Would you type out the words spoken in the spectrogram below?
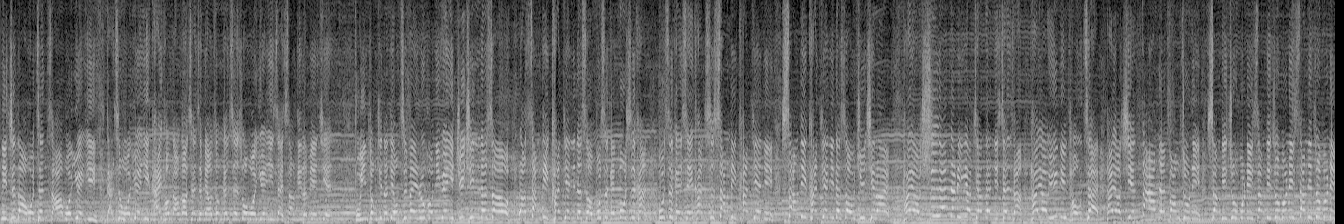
你知道我挣扎，我愿意，但是我愿意开口祷告三十秒钟，跟神说我愿意在上帝的面前。”福音中心的弟兄姊妹，如果你愿意举起你的手，让上帝看见你的手，不是给牧师看，不是给谁看，是上帝看见你。上帝看见你的手举起来，他要施恩的灵要降在你身上，他要与你同在，他要显大能帮助你。上帝祝福你，上帝祝福你，上帝祝福你，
